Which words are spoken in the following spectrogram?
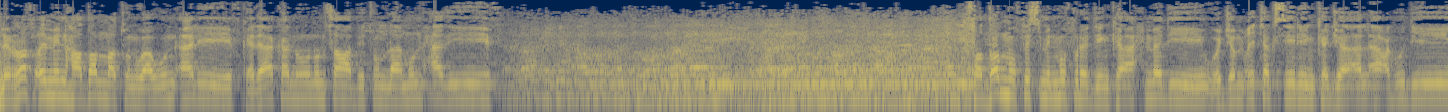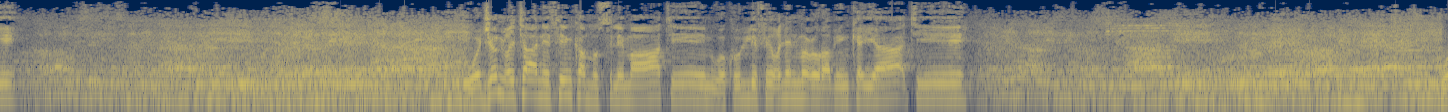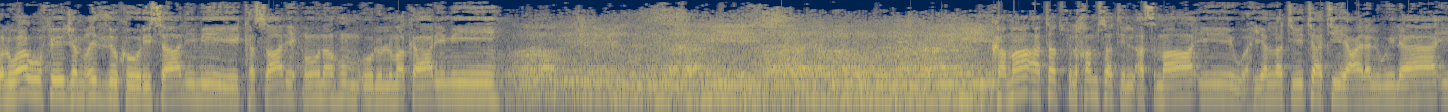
للرفع منها ضمة واو أليف كذاك نون ثابت لا منحذيف فضم في اسم مفرد كأحمد وجمع تكسير كجاء الأعبدي وجمع تانث كمسلمات وكل فعل معرب كياتي والواو في جمع الذكور سالم كصالحون هم أولو المكارم كما أتت في الخمسة الأسماء وهي التي تأتي على الولاء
